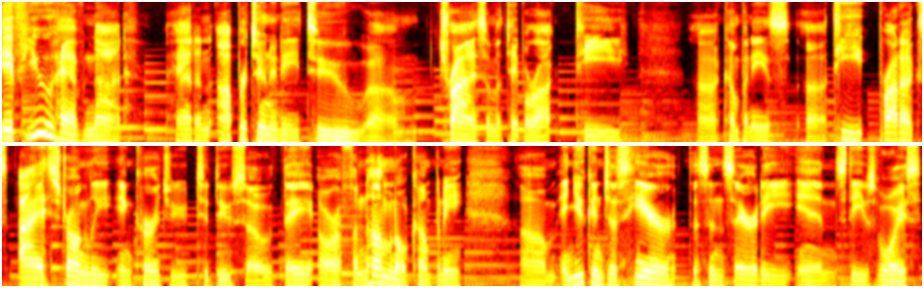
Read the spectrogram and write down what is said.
If you have not had an opportunity to um, try some of the Table Rock tea uh, companies' uh, tea products, I strongly encourage you to do so. They are a phenomenal company, um, and you can just hear the sincerity in Steve's voice.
